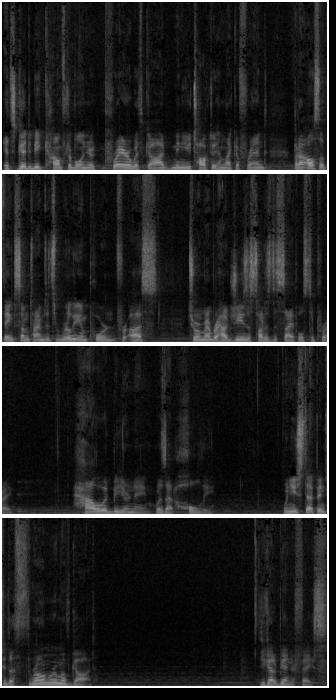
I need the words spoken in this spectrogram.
It's good to be comfortable in your prayer with God, meaning you talk to him like a friend. But I also think sometimes it's really important for us to remember how Jesus taught his disciples to pray. Hallowed be your name. Was that? Holy. When you step into the throne room of God, you got to be on your face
